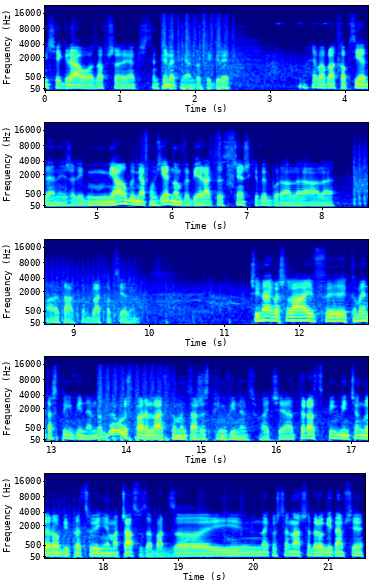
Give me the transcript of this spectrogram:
mi się grało, zawsze jakiś sentyment miałem do tej gry. No, chyba Black Ops 1, jeżeli miałbym jakąś jedną wybierać, to jest ciężki wybór, ale, ale, ale tak, Black Ops 1. Czyli nagrasz live y, komentarz z Pingwinem? No było już parę live komentarzy z Pingwinem, słuchajcie. A teraz Pingwin ciągle robi, pracuje, nie ma czasu za bardzo i jakoś te nasze drogi tam się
